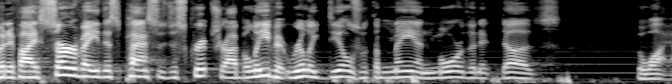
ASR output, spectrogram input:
But if I survey this passage of Scripture, I believe it really deals with the man more than it does the wife.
